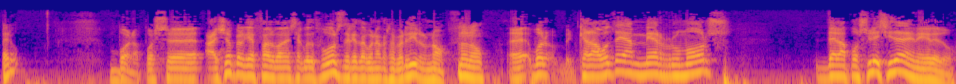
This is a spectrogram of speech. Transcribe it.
Però, Bueno, pues eh, això pel que fa al València Club de Futbol, si té alguna cosa per dir o no? no, no. Eh, bueno, cada volta hi ha més rumors de la possible eixida de Negredo.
